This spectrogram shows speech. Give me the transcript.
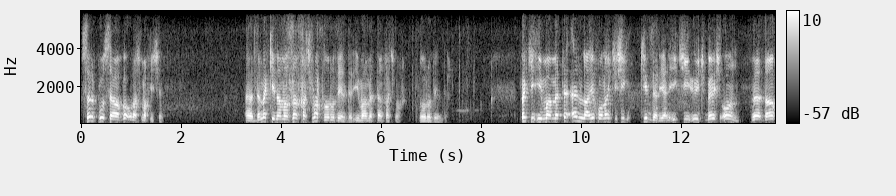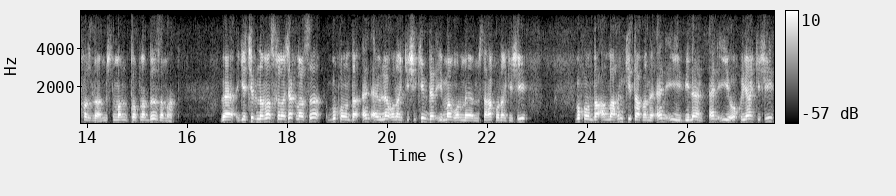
Sırf bu sevaba ulaşmak için. Evet, demek ki namazdan kaçmak doğru değildir. İmametten kaçmak doğru değildir. Peki imamete en layık olan kişi kimdir? Yani 2, 3, 5, 10 ve daha fazla Müslümanın toplandığı zaman ve geçip namaz kılacaklarsa bu konuda en evla olan kişi kimdir? İmam olmaya müstahak olan kişi. Bu konuda Allah'ın kitabını en iyi bilen, en iyi okuyan kişi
